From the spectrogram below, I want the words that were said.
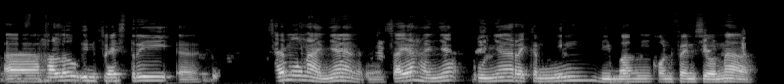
Uh, halo Investri, uh, saya mau nanya, saya hanya punya rekening di bank konvensional.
